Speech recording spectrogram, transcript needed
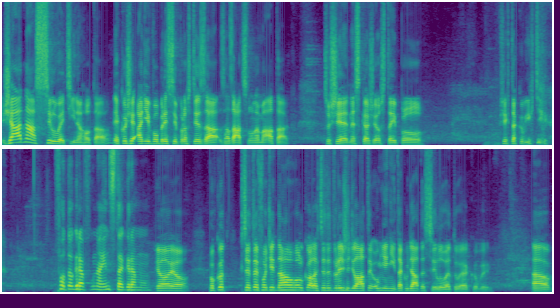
žádná siluetí nahota, jakože ani v obrysy prostě za, za záclonama a tak, což je dneska, že jo, staple všech takových těch... Fotografů na Instagramu. Jo, jo. Pokud chcete fotit nahou holku, ale chcete tvrdit, že děláte umění, tak uděláte siluetu, jakoby. Uh,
